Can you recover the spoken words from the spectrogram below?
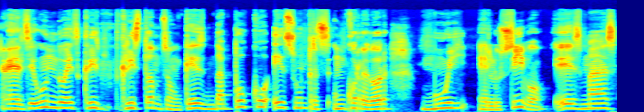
El segundo es Chris, Thompson, que tampoco es un, un corredor muy elusivo. Es más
